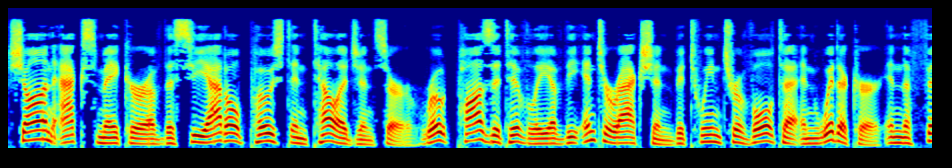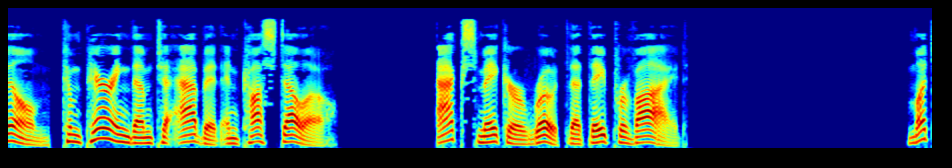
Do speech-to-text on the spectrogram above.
Sean Axmaker of the Seattle Post-Intelligencer wrote positively of the interaction between Travolta and Whitaker in the film, comparing them to Abbott and Costello. Axmaker wrote that they provide much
